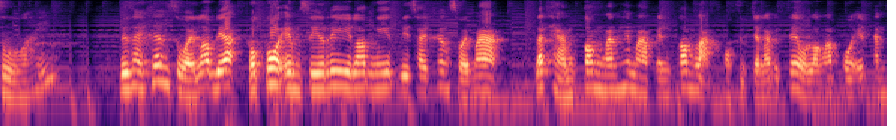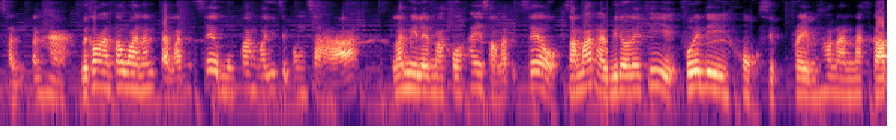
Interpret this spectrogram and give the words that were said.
สวยดีไซน์เครื่องสวยรอบเนี้ย Poco M Series รอบนี้ดีไซน์เครื่องสวยมาก และแถมกล้องนั้นให้มาเป็นกล้องหลัก 67 ล้านพิกเซล รองรับ OS กันสั่นอีกต่างหากหรือกล้องอัลตราไวนั้น 8 ล้านพิกเซล มุมกว้าง 120 องศา และมีเลนส์มาโครให้ 2 ล้านพิกเซล สามารถถ่ายวิดีโอได้ที่ Full HD 60 เฟรมเท่านั้นนะครับ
